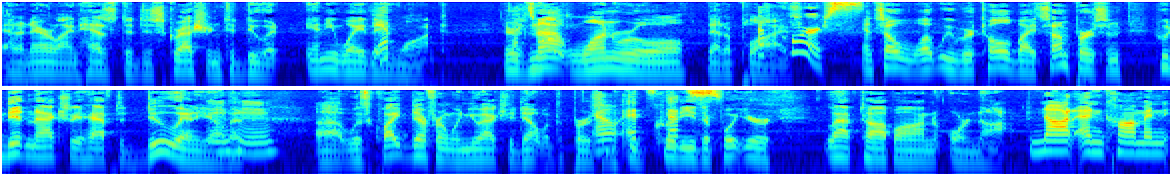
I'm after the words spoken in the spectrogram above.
at an airline has the discretion to do it any way they Yep. want." There's That's not right. one rule that applies. Of course. And so what we were told by some person who didn't actually have to do any of it uh, was quite different when you actually dealt with the person Mm-hmm. Oh, who could either put your laptop on or not. Not uncommon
